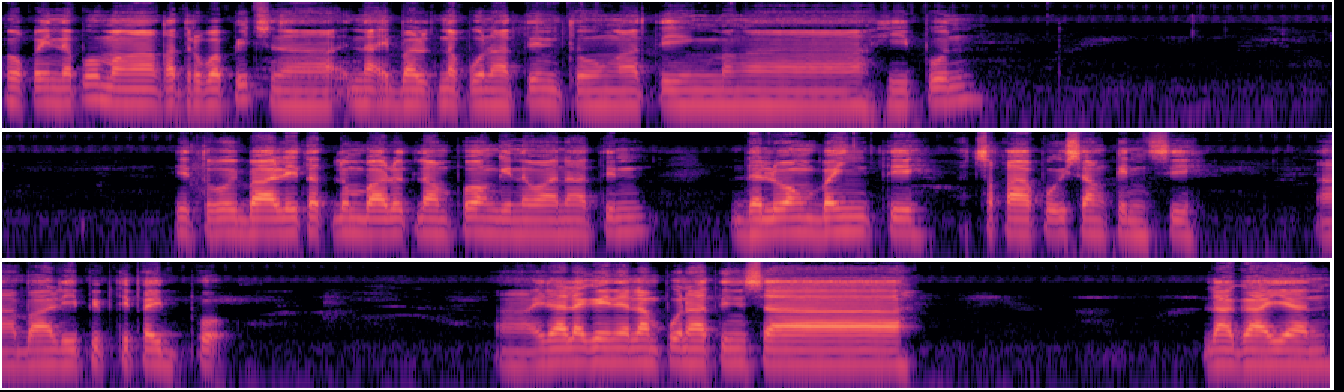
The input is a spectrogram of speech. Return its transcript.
Okay na po mga katropa pits na naibalot na po natin itong ating mga hipon. Ito ay bali tatlong balot lang po ang ginawa natin. Dalawang 20 at saka po isang 15. Ah, bali 55 po. Ah, ilalagay na lang po natin sa lagayan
